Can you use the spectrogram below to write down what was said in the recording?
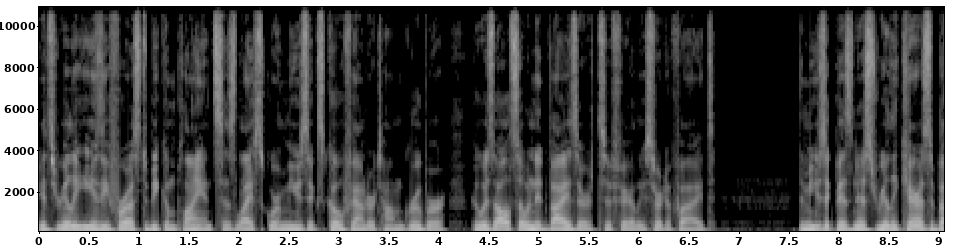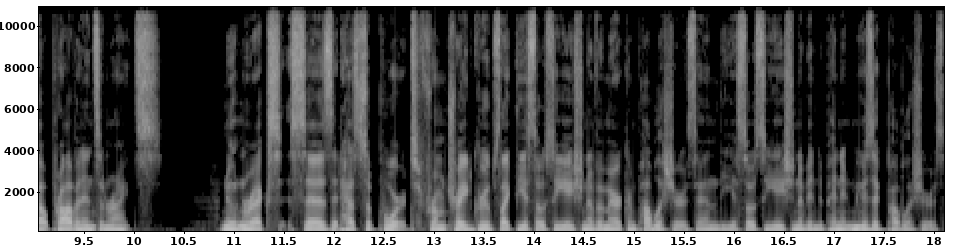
It's really easy for us to be compliant, says LifeScore Music's co founder Tom Gruber, who is also an advisor to Fairly Certified. The music business really cares about provenance and rights. Newton Rex says it has support from trade groups like the Association of American Publishers and the Association of Independent Music Publishers,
